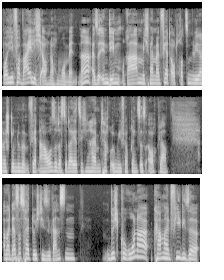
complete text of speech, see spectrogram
boah, hier verweile ich auch noch einen Moment. Ne? Also in dem Rahmen, ich meine, man fährt auch trotzdem wieder eine Stunde mit dem Pferd nach Hause, dass du da jetzt nicht einen halben Tag irgendwie verbringst, ist auch klar. Aber das ist halt durch diese ganzen, durch Corona kam halt viel diese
